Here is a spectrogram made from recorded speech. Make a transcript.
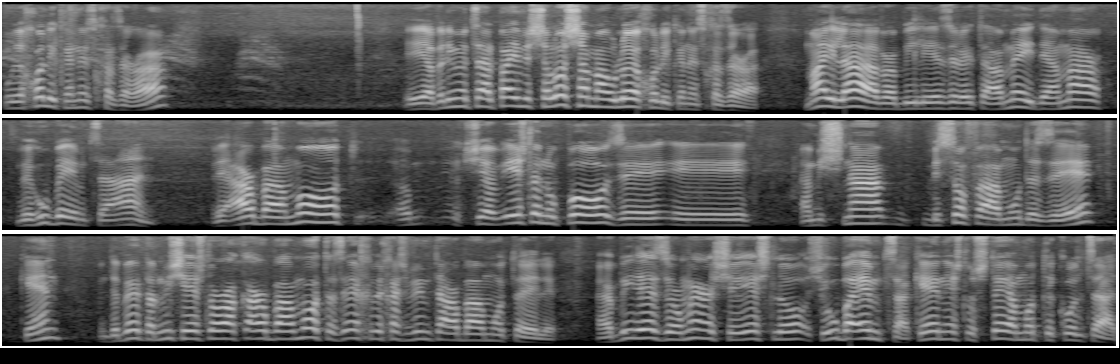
הוא יכול להיכנס חזרה, אה, אבל אם יצא 2003 שמה הוא לא יכול להיכנס חזרה. מה אליו רבי אליעזר לטעמי דאמר והוא באמצען וארבע אמות, עכשיו יש לנו פה, זה אה, המשנה בסוף העמוד הזה, כן? מדברת על מי שיש לו רק ארבע אמות, אז איך מחשבים את הארבע אמות האלה? רבי אליעזר אומר שיש לו, שהוא באמצע, כן? יש לו שתי אמות לכל צד.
